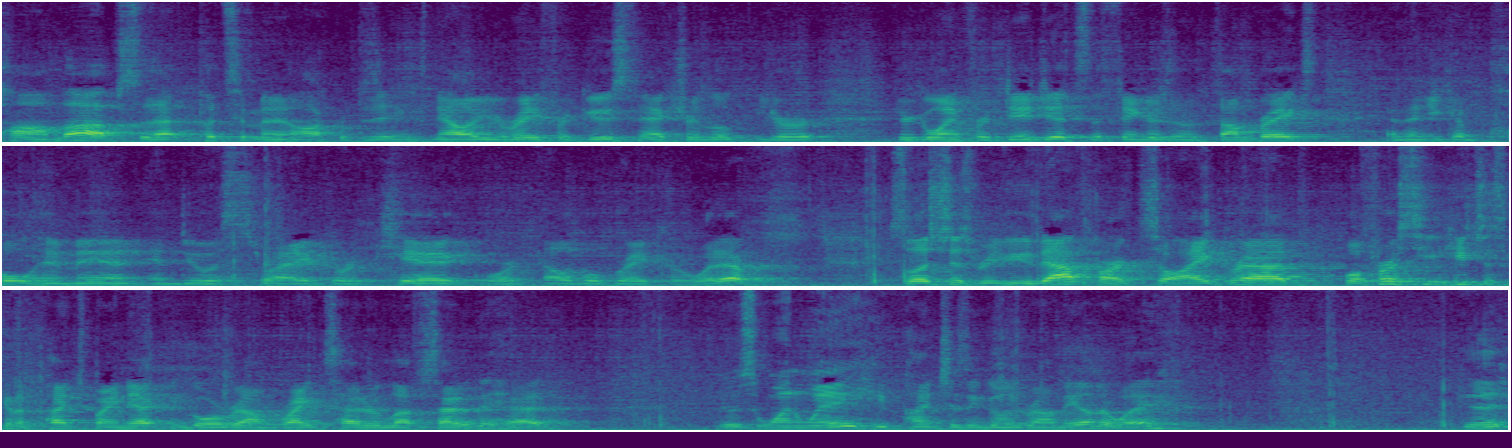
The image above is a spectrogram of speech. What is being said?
palm up, so that puts him in an awkward position. Now you're ready for goosenecks, You're, you're you're going for digits, the fingers and the thumb breaks, and then you can pull him in and do a strike or a kick or an elbow break or whatever. So let's just review that part. So I grab, well, first he, he's just going to punch my neck and go around right side or left side of the head. There's one way. He punches and goes around the other way. Good.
